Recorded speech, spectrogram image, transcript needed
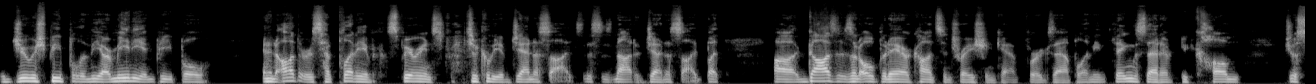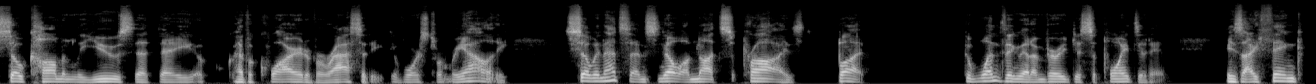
The Jewish people and the Armenian people and others have plenty of experience tragically of genocides. This is not a genocide, but uh, Gaza is an open air concentration camp, for example. I mean, things that have become just so commonly used that they have acquired a veracity divorced from reality. So in that sense, no, I'm not surprised. But the one thing that I'm very disappointed in is I think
